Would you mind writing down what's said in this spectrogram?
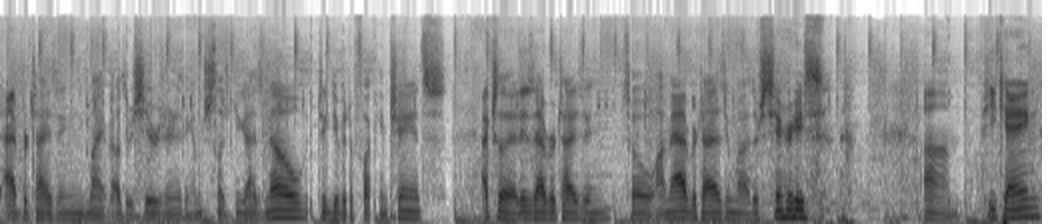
advertising my other series or anything. I'm just letting you guys know to give it a fucking chance. Actually, that is advertising. So I'm advertising my other series. um, PKing.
